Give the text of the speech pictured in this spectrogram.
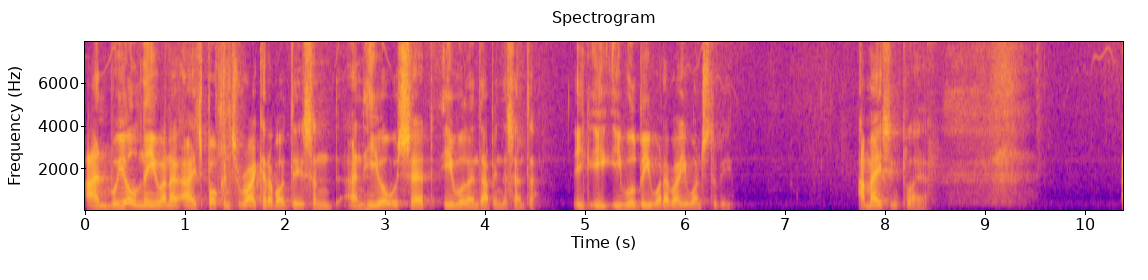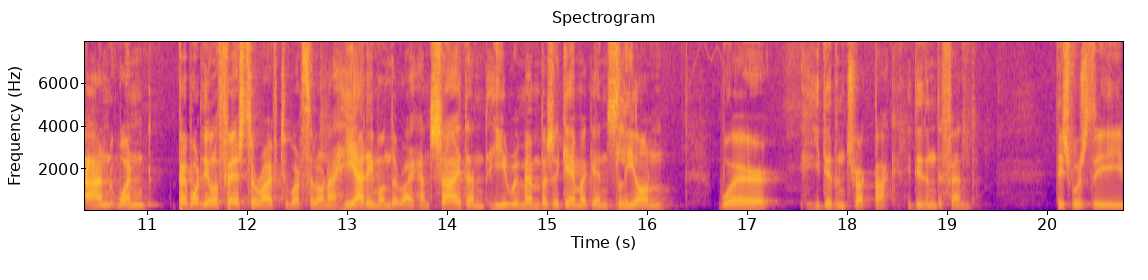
And we all knew, and I, I'd spoken to Rijkaard about this, and, and he always said he will end up in the center. He, he, he will be whatever he wants to be. Amazing player. And when Pep Guardiola first arrived to Barcelona, he had him on the right hand side, and he remembers a game against Lyon where he didn't track back, he didn't defend. This was the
